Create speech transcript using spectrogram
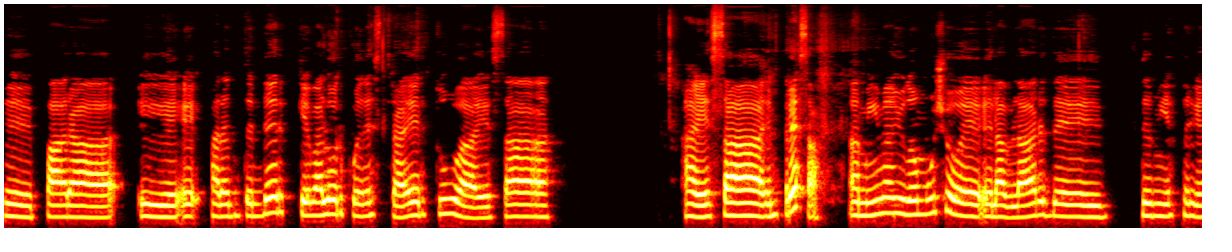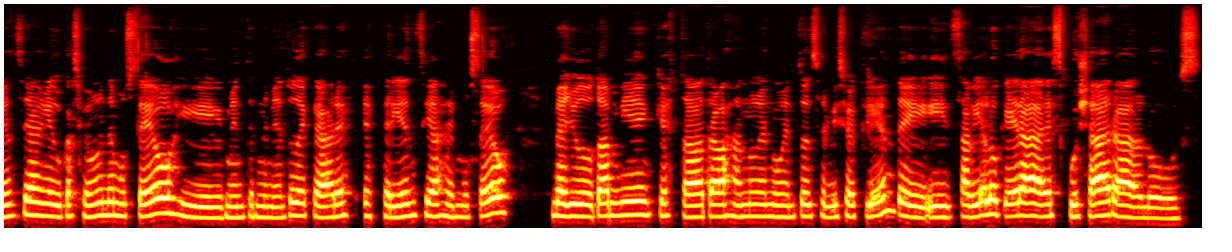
eh, para, eh, eh, para entender qué valor puedes traer tú a esa, a esa empresa. A mí me ayudó mucho el, hablar de, de, mi experiencia en educación de museos y mi entendimiento de crear experiencias en museos me ayudó también que estaba trabajando en el momento del servicio al cliente y, sabía lo que era escuchar a los,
